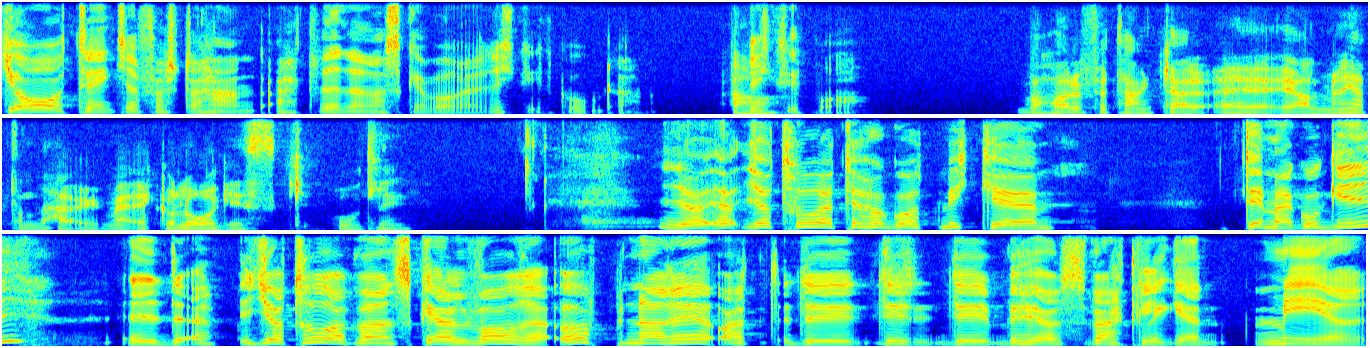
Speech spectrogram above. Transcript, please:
jag tänker i första hand att vinerna ska vara riktigt goda. Ja. Riktigt bra. Vad har du för tankar eh, i allmänhet om det här med ekologisk odling? Jag, jag, jag tror att det har gått mycket demagogi i det. Jag tror att man ska vara öppnare och att det, det, det behövs verkligen mer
